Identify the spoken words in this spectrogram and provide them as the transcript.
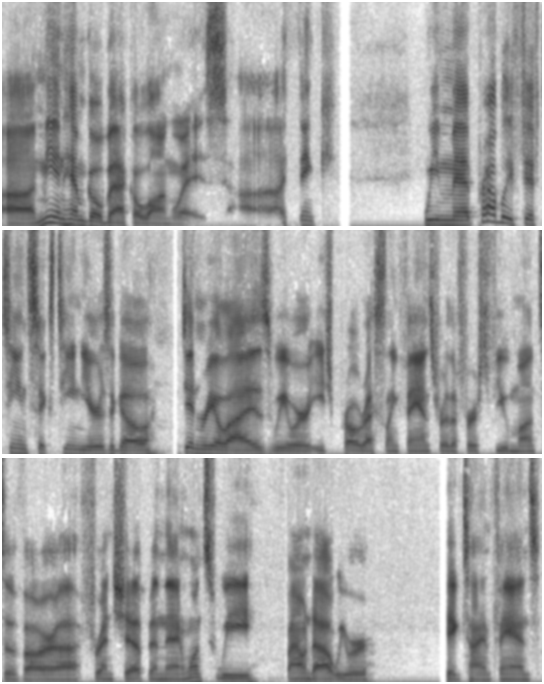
Uh, me and him go back a long ways. Uh, I think we met probably 15, 16 years ago. Didn't realize we were each pro wrestling fans for the first few months of our uh, friendship. And then once we found out we were big time fans,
